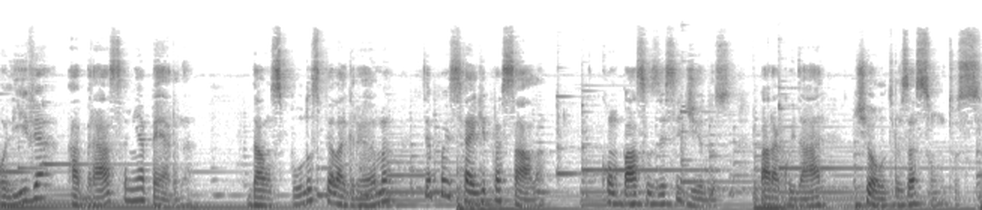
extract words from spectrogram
Olivia abraça minha perna, dá uns pulos pela grama, depois segue para a sala, com passos decididos para cuidar de outros assuntos.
